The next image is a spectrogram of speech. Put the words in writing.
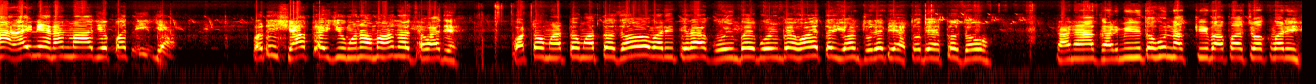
મારા ને એના માં આજે પતી ગયા. બધું સાફ થઈ ગયું, મને આમાં ન જવા દે. ઓટો મારતો મારતો જાઓ વળી પેલા ગોવિંદભાઈ બોઈનભાઈ હોય તો યોન જોડે બેસતો બેસતો જાઉં. તાને આ ગરમીની તો હું નક્કી બાપા ચોક વળી.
